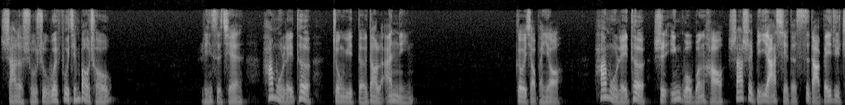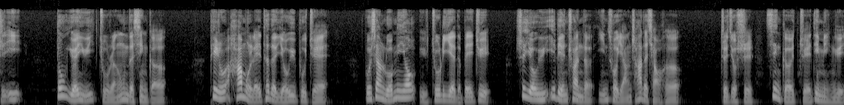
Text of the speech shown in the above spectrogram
杀了叔叔，为父亲报仇。临死前，哈姆雷特终于得到了安宁。各位小朋友，《哈姆雷特》是英国文豪莎士比亚写的四大悲剧之一，都源于主人翁的性格。譬如哈姆雷特的犹豫不决，不像罗密欧与朱丽叶的悲剧，是由于一连串的阴错阳差的巧合。这就是性格决定命运。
